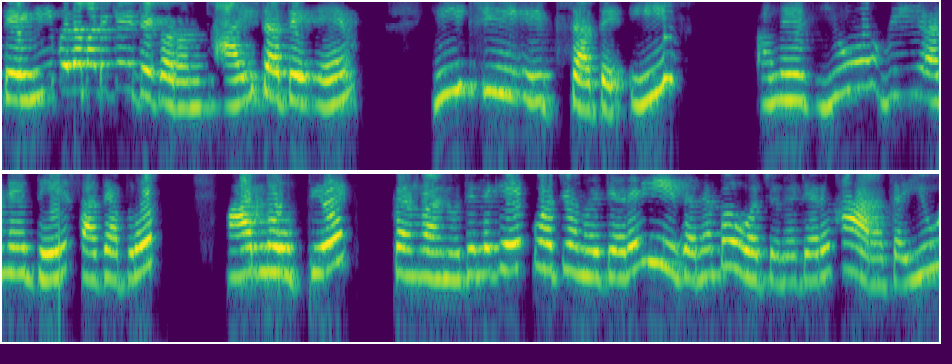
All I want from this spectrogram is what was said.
તેની બધા માટે કઈ રીતે કરો આઈ સાથે એમ હી ચી ઇટ સાથે ઇઝ અને યુ વી અને ધે સાથે આપણે આર નો ઉપયોગ કરવાનો છે એટલે કે એક વચન હોય ત્યારે ઇઝ અને બહુ વચન હોય ત્યારે આર અચ્છા યુ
